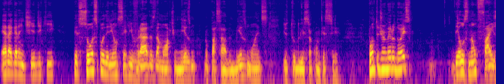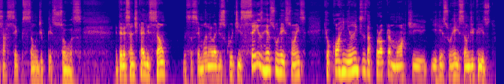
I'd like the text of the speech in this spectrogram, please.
era a garantia de que pessoas poderiam ser livradas da morte mesmo no passado, mesmo antes de tudo isso acontecer. Ponto de número dois: Deus não faz acepção de pessoas. É interessante que a lição dessa semana ela discute seis ressurreições que ocorrem antes da própria morte e ressurreição de Cristo.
